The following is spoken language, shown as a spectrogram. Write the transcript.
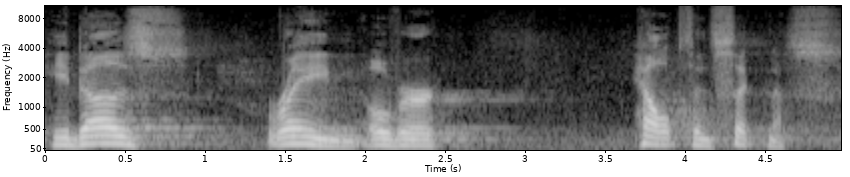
He does reign over health and sickness.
